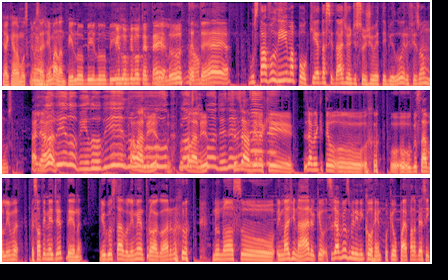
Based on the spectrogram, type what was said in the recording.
Que é aquela música do É. Serginho Malandro. Bilu, Bilu, Bilu. Bilu, Bilu, Teteia. Bilu, Não, teteia. Gustavo Lima, pô, que é da cidade onde surgiu o ET Bilu, ele fez uma música. Aliás, Bilu, Bilu, Bilu. falar nisso, falar nisso, vocês já viram que. Vocês já viram que tem o, o, o, o Gustavo Lima. O pessoal tem medo de ET, né? E o Gustavo Lima entrou agora no, no nosso imaginário. Que eu- você já viu os menininhos correndo porque o pai fala bem assim:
